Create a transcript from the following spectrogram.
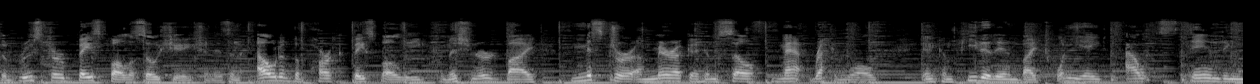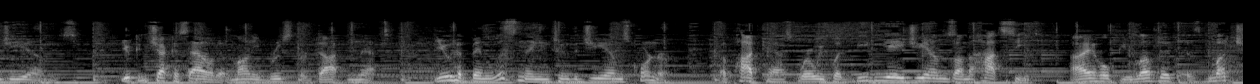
The Brewster Baseball Association is an out of the park baseball league commissioned by Mr. America himself, Matt Reckenwald, and competed in by 28 outstanding GMs. You can check us out at montybrewster.net. You have been listening to the GM's Corner, a podcast where we put BBA GMs on the hot seat. I hope you loved it as much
